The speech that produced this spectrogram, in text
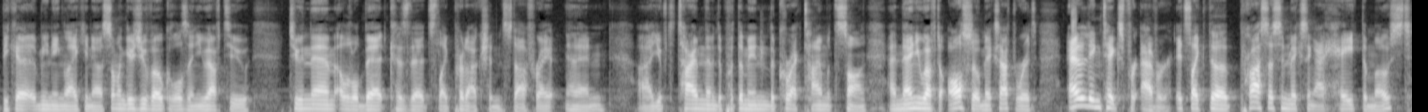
because meaning like, you know, someone gives you vocals and you have to tune them a little bit cuz that's like production stuff, right? And then uh, you have to time them to put them in the correct time with the song. And then you have to also mix afterwards. Editing takes forever. It's like the process in mixing I hate the most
